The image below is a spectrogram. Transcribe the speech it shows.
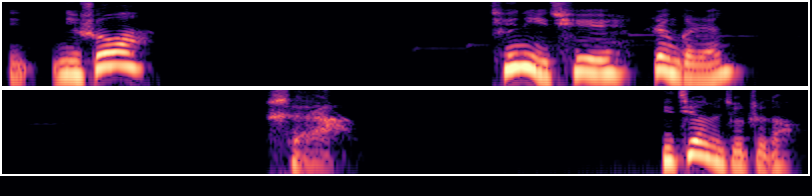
你你说吧，请你去认个人。谁啊？你见了就知道。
